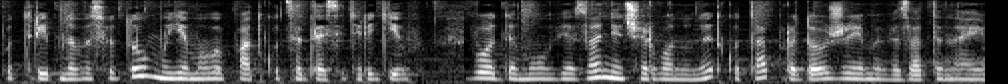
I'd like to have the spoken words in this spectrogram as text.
потрібну висоту, в моєму випадку це 10 рядів, вводимо у в'язання червону нитку та продовжуємо в'язати нею.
